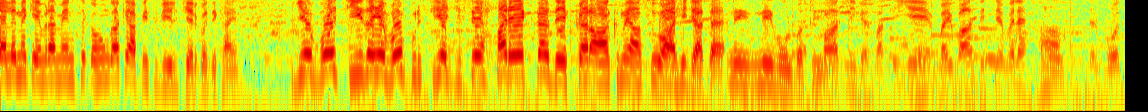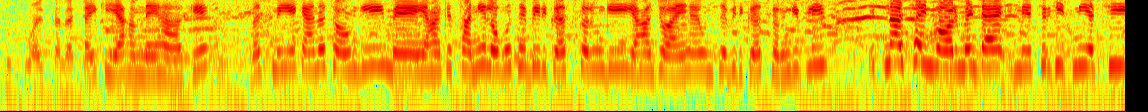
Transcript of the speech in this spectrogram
पहले मैं कैमरामैन से कहूँगा कि आप इस व्हील चेयर को दिखाएँ। ये वो चीज़ है ये वो कुर्सी है जिसे हर एक का देखकर आँख में आँसू आ ही जाता है। नहीं नहीं बोल पाती। बात नहीं कर पाती ये भाई बात डिसेबल है। हाँ। सर बहुत दुख हुआ इसका लेकिन किया हमने यहाँ के। बस मैं ये कहना चाहूँगी मैं यहाँ के स्थानीय लोगों से भी रिक्वेस्ट करूँगी यहाँ जो आए हैं उनसे भी रिक्वेस्ट करूँगी। प्लीज़ इतना अच्छा इन्वायरमेंट है नेचर की इतनी अच्छी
